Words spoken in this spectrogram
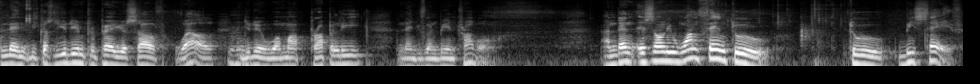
And then because you didn't prepare yourself well and you mm-hmm. didn't warm up properly, and then you're going to be in trouble. And then it's only one thing to to be safe.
